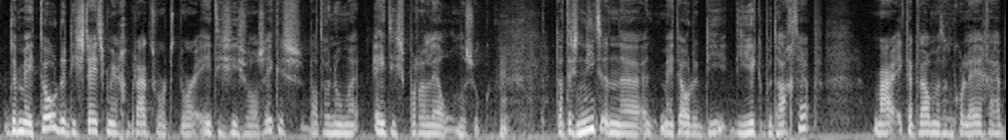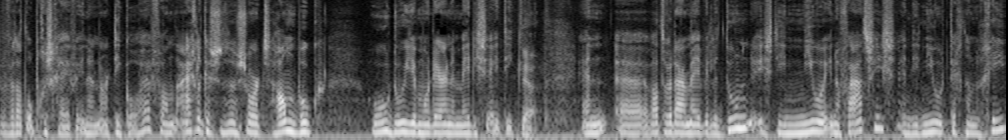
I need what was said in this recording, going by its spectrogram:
de methode die steeds meer gebruikt wordt door ethici zoals ik, is wat we noemen ethisch parallelonderzoek. Hm. Dat is niet een, uh, een, methode die, die ik bedacht heb. Maar ik heb wel met een collega hebben we dat opgeschreven in een artikel. Hè, van eigenlijk is het een soort handboek. Hoe doe je moderne medische ethiek? Ja. En uh, wat we daarmee willen doen, is die nieuwe innovaties en die nieuwe technologie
